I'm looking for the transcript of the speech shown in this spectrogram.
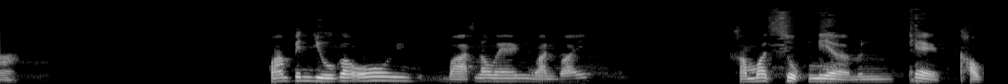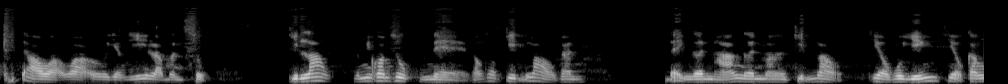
มา ความเป็นอยู่ก็โอ้ยบาดระแวงวันไหวคำว่าสุขเนี่ย มันแค่เขาคิดเอาอะว่า เออ อย่างนี้แหละมันสุข กินเหล้ามันมีความสุขแน่เขาก็กินเหล้ากัน ได้เงินหาเงินมากินเหล้าเที่ยวผู้หญิง เที่ยวกลาง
